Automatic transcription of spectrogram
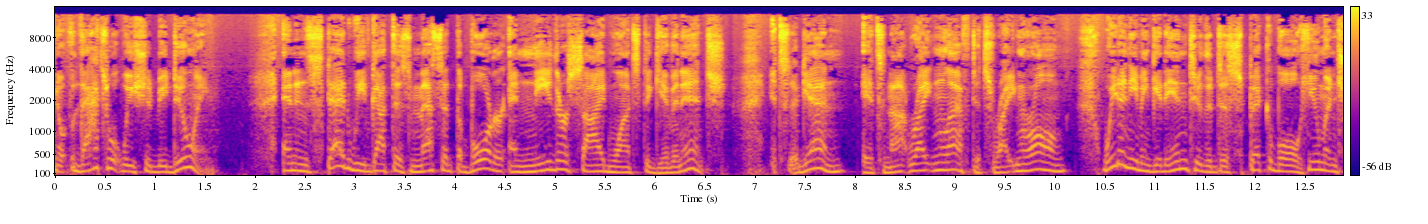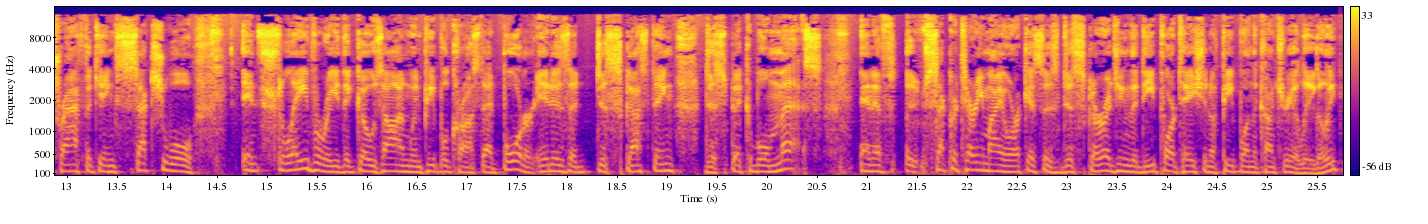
You know, that's what we should be doing. And instead, we've got this mess at the border, and neither side wants to give an inch. It's again, it's not right and left. It's right and wrong. We didn't even get into the despicable human trafficking, sexual slavery that goes on when people cross that border. It is a disgusting, despicable mess. And if uh, Secretary Mayorkas is discouraging the deportation of people in the country illegally,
